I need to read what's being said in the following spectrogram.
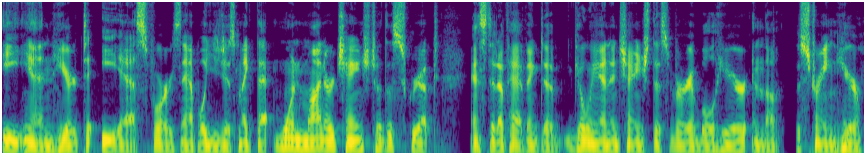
EN here to ES, for example. You just make that one minor change to the script instead of having to go in and change this variable here in the, the string here.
